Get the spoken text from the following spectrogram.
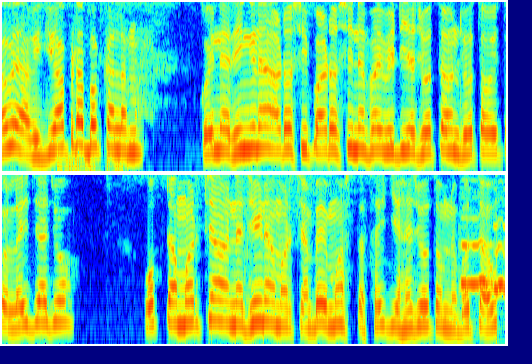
હવે આવી ગયો આપણા બકાલામાં. કોઈને રીંગણા આડોશી પાડોશીને ભાઈ વીડિયો જોતા હોય જોતા હોય તો લઈ જાજો. પોપટા મરચાં અને ઝીણા મરચાં બે મસ્ત થઈ ગયા. હે જો તમને બતાવું.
